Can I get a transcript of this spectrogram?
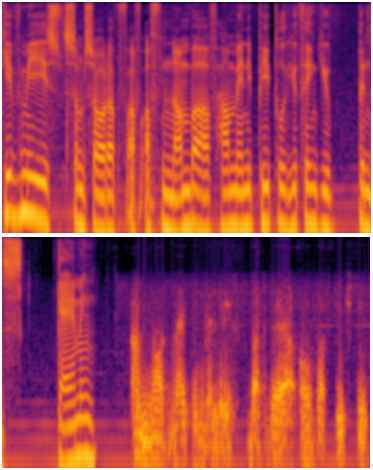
give me some sort of, of, of number of how many people you think you've been scamming? I'm not making the list, but there are over 50.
